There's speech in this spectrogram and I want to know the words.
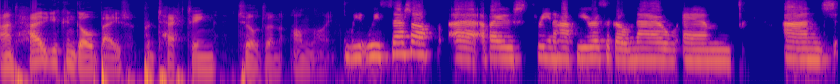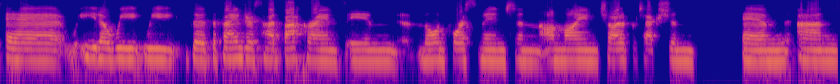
and how you can go about protecting children online. We, we set up uh, about three and a half years ago now. Um, and uh, you know we we the, the founders had backgrounds in law enforcement and online child protection um, and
